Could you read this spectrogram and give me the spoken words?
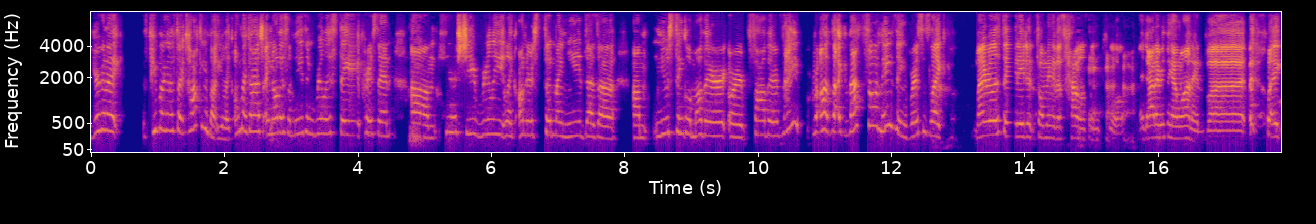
you're going to people are going to start talking about you like oh my gosh i know this amazing real estate person mm-hmm. um, he or she really like understood my needs as a um, new single mother or father right uh, like that's so amazing versus like my real estate agent sold me this house and cool i got everything i wanted but like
